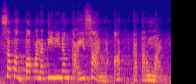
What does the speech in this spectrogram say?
sa pagpapanatili ng kaayusan at katarungan.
